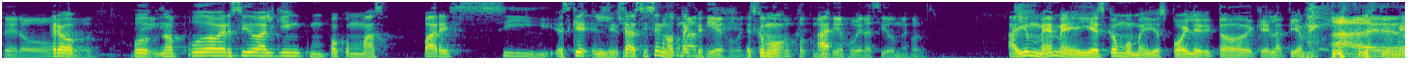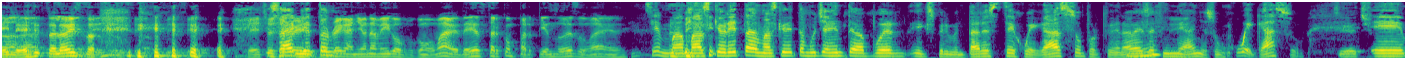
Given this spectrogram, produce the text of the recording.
pero... Pero, sí. No pudo haber sido alguien un poco más parecido. Es que, el- o sea, sí se un poco nota más que viejo. Es como- un poco más ah, viejo hubiera sido mejor. Hay un meme y es como medio spoiler y todo de que la tía May, Ah, la tía ah, May le- ah, ¿se lo he visto? sí, sí, sí, sí, sí. De hecho, yo, ¿Sabe re- tam- regañé a un amigo como, madre, deje de estar compartiendo eso, madre. Sí, más que ahorita, más que ahorita mucha gente va a poder experimentar este juegazo por primera vez a fin Sí. de año. Es un juegazo. Sí, de hecho. Eh,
